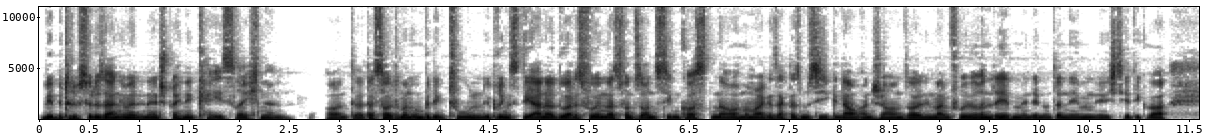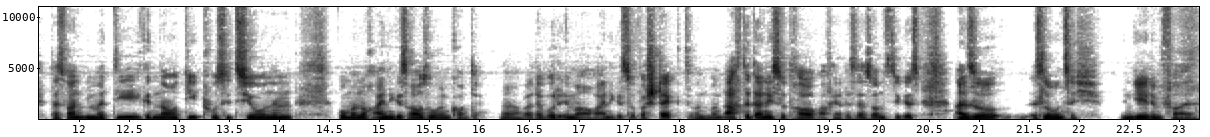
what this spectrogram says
wir Betriebswirte sagen immer den entsprechenden Case rechnen. Und äh, das sollte man unbedingt tun. Übrigens, Diana, du hattest vorhin was von sonstigen Kosten auch nochmal gesagt, dass man sich genau anschauen soll. In meinem früheren Leben, in den Unternehmen, in denen ich tätig war, das waren immer die, genau die Positionen, wo man noch einiges rausholen konnte. Ja, weil da wurde immer auch einiges so versteckt und man achtet da nicht so drauf, ach ja, das ist ja sonstiges. Also es lohnt sich in jedem Fall.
